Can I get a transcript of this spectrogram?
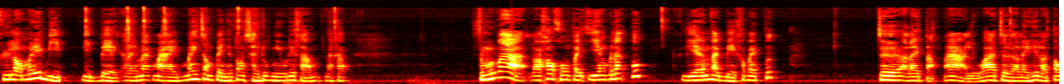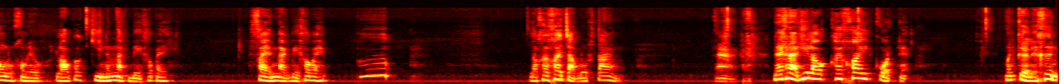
คือเราไม่ได้บีบบีบเบรกอะไรมากมาย ไม่จำเป็นจะต้องใช้ทุกนิ้วด้วยซ้ำนะครับ สมมุติว่าเราเข้าโค้งไปเอียงไปแล้วปุ๊บเรียนน้ำหนักเบรกเข้าไปปุ๊บเจออะไรตัดหน้า หรือว่าเจออะไรที่เราต้องลดความเร็ว เราก็กินน้ำหนักเบรกเข้าไป ใส่น้ำหนักเบรกเข้าไปปุ๊บแล้วค่อยๆจับรถตั้ง อ่าในขณะที่เราค่อยๆกดเนี่ย มันเกิดอะไรขึ้น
